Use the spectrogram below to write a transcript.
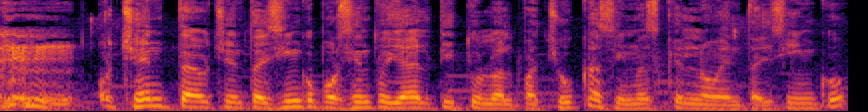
80-85% ya el título al Pachuca, si no es que el 95%.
